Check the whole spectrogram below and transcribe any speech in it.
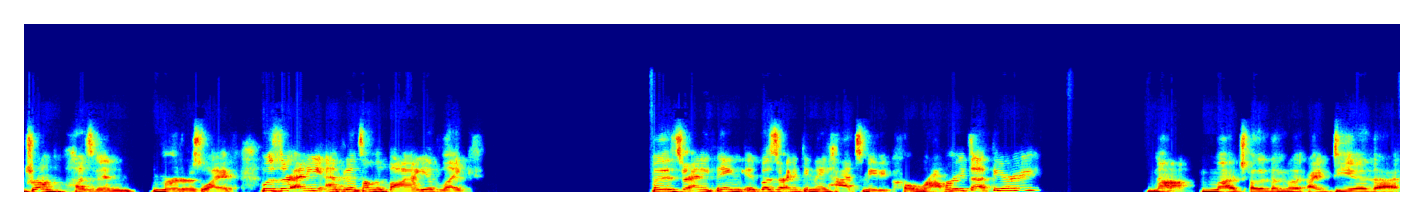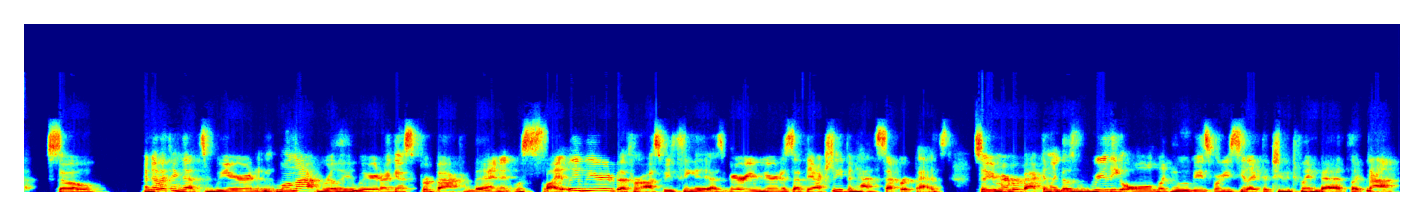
drunk husband murders wife. Was there any evidence on the body of like is there anything was there anything they had to maybe corroborate that theory? Not much other than the idea that, so another thing that's weird, well, not really weird, I guess for back then it was slightly weird, but for us, we see it as very weird is that they actually even had separate beds. So you remember back in like those really old like movies where you see like the two twin beds, like that,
